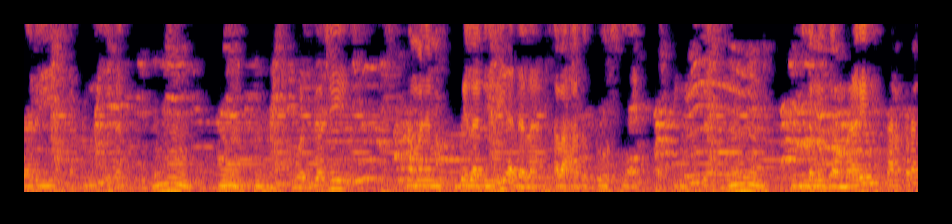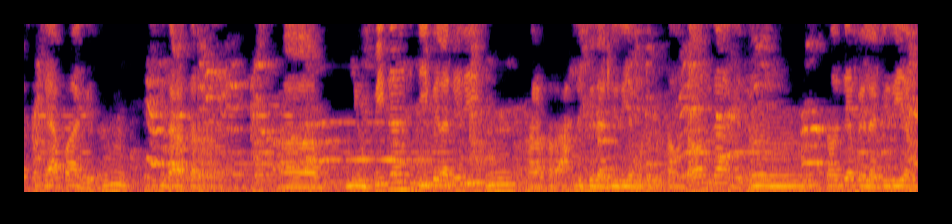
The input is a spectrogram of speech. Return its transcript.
dari acting juga kan. Hmm, hmm, hmm, buat gue sih namanya bela diri adalah salah satu toolsnya acting juga. Hmm, bisa ngegambarin karakternya seperti apa gitu. Hmm, Ini karakter uh, newbie kah di bela diri? Hmm, karakter ahli bela diri yang udah bertahun-tahun kah gitu. Hmm, atau dia bela diri yang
